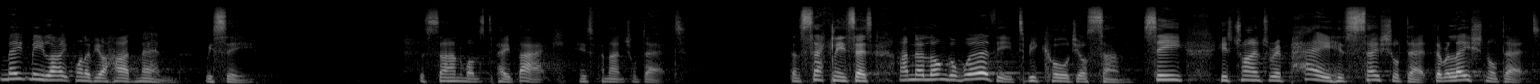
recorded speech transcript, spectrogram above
Make me like one of your hard men, we see. The son wants to pay back his financial debt. Then, secondly, he says, I'm no longer worthy to be called your son. See, he's trying to repay his social debt, the relational debt.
